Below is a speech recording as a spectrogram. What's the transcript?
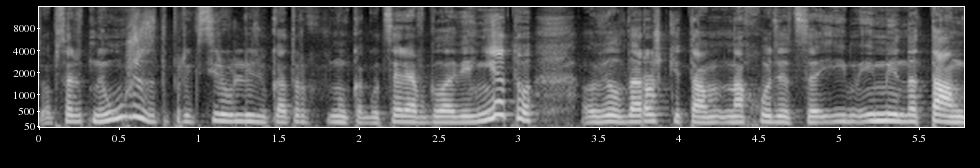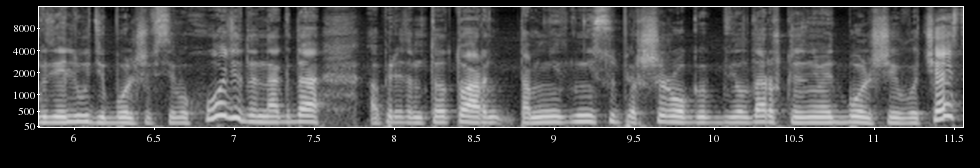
абсолютный ужас. Это проектировали люди, у которых, ну, как бы царя в голове нету. Велодорожки там находятся именно там, где люди больше всего ходят. Иногда а при этом тротуар там не, не супер широкий, велодорожка занимает большую его часть.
